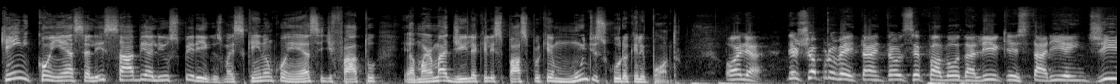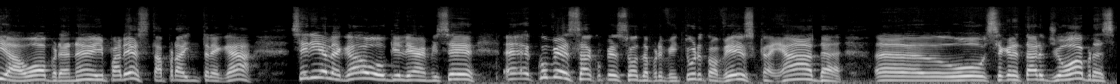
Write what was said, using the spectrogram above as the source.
quem conhece ali sabe ali os perigos, mas quem não conhece, de fato, é uma armadilha aquele espaço, porque é muito escuro aquele ponto. Olha, deixa eu aproveitar, então, você falou dali que estaria em dia a obra, né? E parece estar tá para entregar. Seria legal, Guilherme, você é, conversar com o pessoal da prefeitura, talvez Canhada, uh, o secretário de obras,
